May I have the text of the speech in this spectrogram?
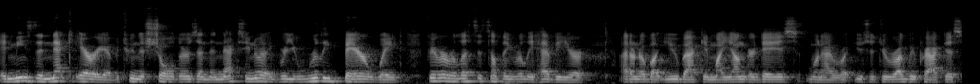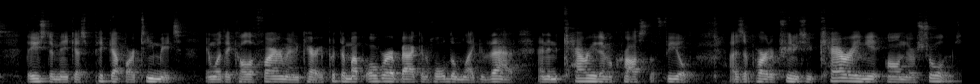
it means the neck area between the shoulders and the necks. You know, like where you really bear weight. If you've ever lifted something really heavy, or I don't know about you, back in my younger days when I used to do rugby practice, they used to make us pick up our teammates in what they call a fireman carry, put them up over our back and hold them like that, and then carry them across the field as a part of training. So you're carrying it on their shoulders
